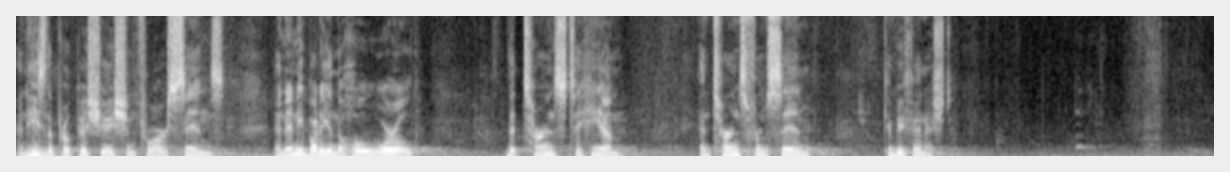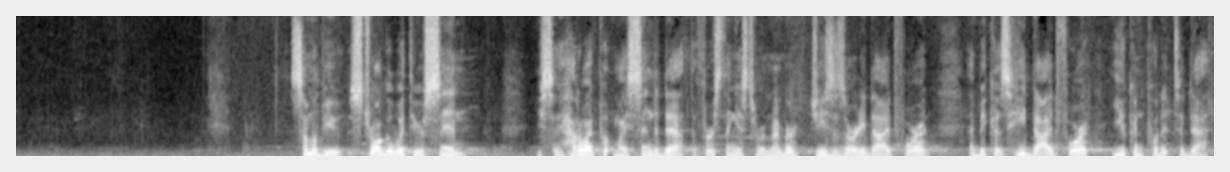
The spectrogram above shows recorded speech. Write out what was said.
and he's the propitiation for our sins. And anybody in the whole world that turns to him and turns from sin can be finished. Some of you struggle with your sin. You say, How do I put my sin to death? The first thing is to remember Jesus already died for it, and because he died for it, you can put it to death.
